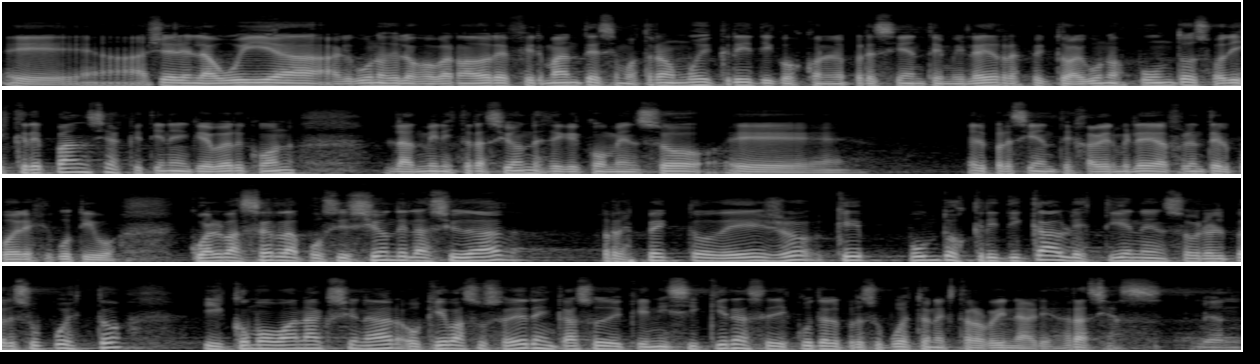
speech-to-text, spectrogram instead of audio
Eh, ayer en la UIA algunos de los gobernadores firmantes se mostraron muy críticos con el presidente Milei respecto a algunos puntos o discrepancias que tienen que ver con la administración desde que comenzó el presidente Javier Milei al frente del Poder Ejecutivo. ¿Cuál va a ser la posición de la ciudad respecto de ello? ¿Qué puntos criticables tienen sobre el presupuesto y cómo van a accionar o qué va a suceder en caso de que ni siquiera se discuta el presupuesto en extraordinarias? Gracias. Bien,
